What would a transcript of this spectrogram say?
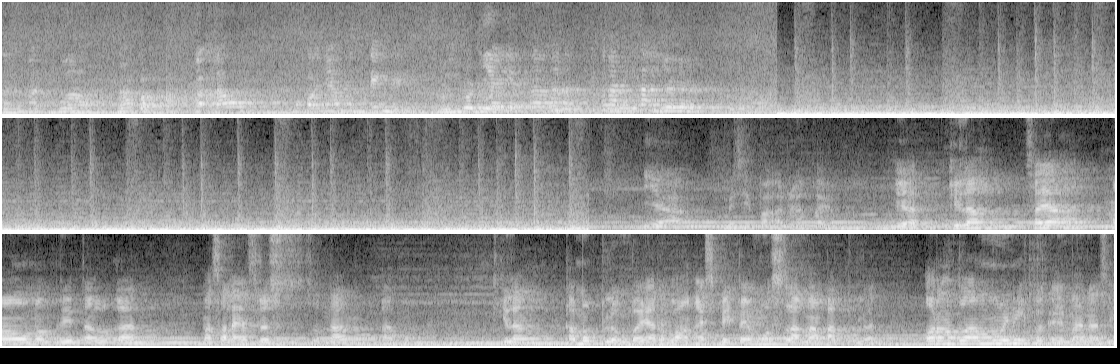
Kelas kelas dua. Kenapa? Gak tahu. Pokoknya penting deh. Dua, dua? Iya, iya. Cepetan, cepetan. Iya, iya. Iya, misi Pak, ada apa ya Pak? Ya, Gilang, saya mau memberitahukan masalah yang serius tentang kamu. Gilang, kamu belum bayar uang SPP-mu selama 4 bulan. Orang tuamu ini bagaimana sih?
